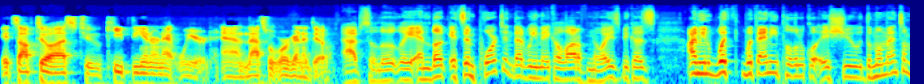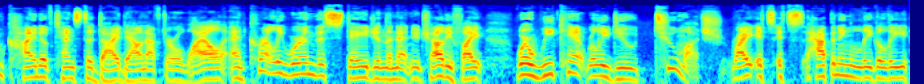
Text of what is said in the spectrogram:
it's up to us to keep the internet weird, and that's what we're going to do. Absolutely. And look, it's important that we make a lot of noise because, I mean, with, with any political issue, the momentum kind of tends to die down after a while. And currently, we're in this stage in the net neutrality fight where we can't really do too much, right? It's, it's happening legally.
